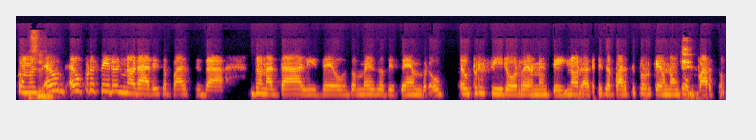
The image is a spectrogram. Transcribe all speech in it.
como eu, eu prefiro ignorar essa parte da do Natal e do, do mês de dezembro. Eu prefiro realmente ignorar essa parte porque eu não comparto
